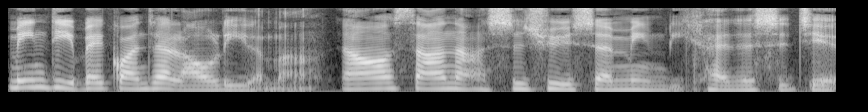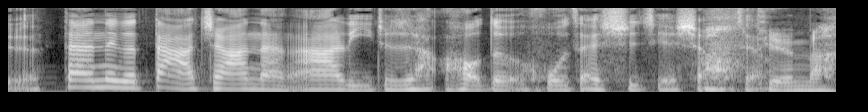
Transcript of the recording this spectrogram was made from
，Mindy 被关在牢里了嘛，然后 Sana 失去生命离开这世界了，但那个大渣男阿里就是好好的活在世界上。这样。哦、天哪，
